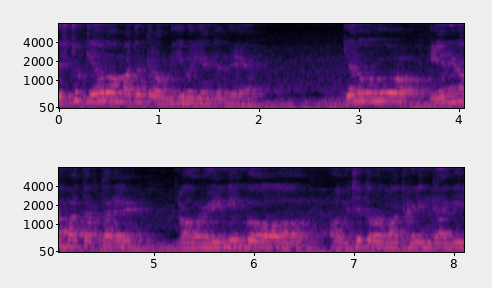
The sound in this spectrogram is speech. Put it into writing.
ಎಷ್ಟು ಕೇವಲವಾಗಿ ಮಾತಾಡ್ತಾರೆ ಹುಡುಗಿ ಬಗ್ಗೆ ಅಂತಂದರೆ, ಕೆಲವರು ಏನೇನೋ ಮಾತಾಡ್ತಾರೆ, ಅವರು ಹೆಂಗೆಂಗೋ ವಿಚಿತ್ರವಾದ ಮಾತುಗಳಿಂದಾಗಿ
